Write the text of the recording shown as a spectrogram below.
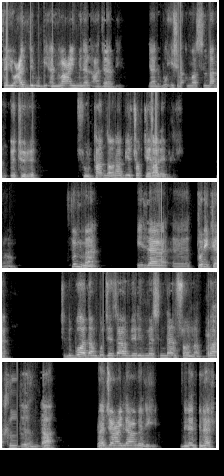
فَيُعَذِّبُ بِاَنْوَعٍ مِنَ الْعَذَابِ Yani bu iş yapmasından ötürü sultan da ona birçok ceza verebilir. Tamam? Sümme ile turike Şimdi bu adam bu ceza verilmesinden sonra bırakıldığında reca ile amelihi ne döner?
